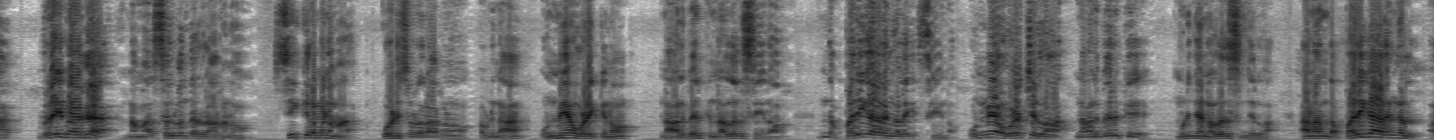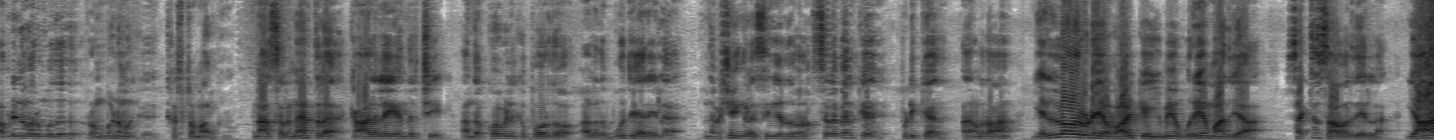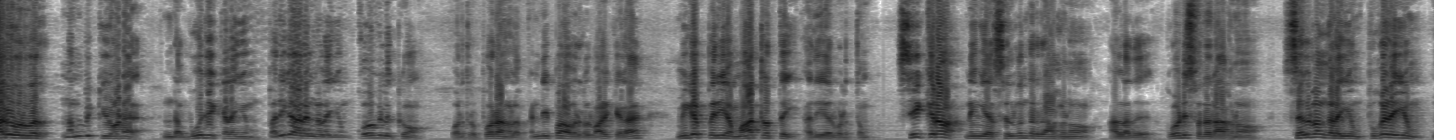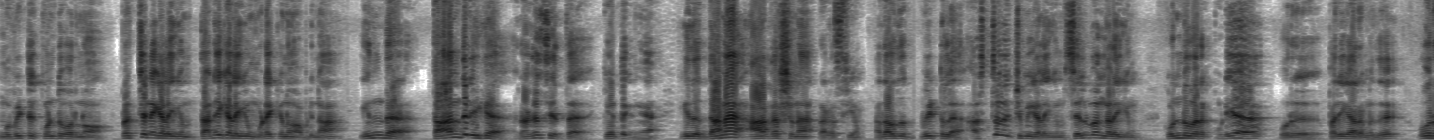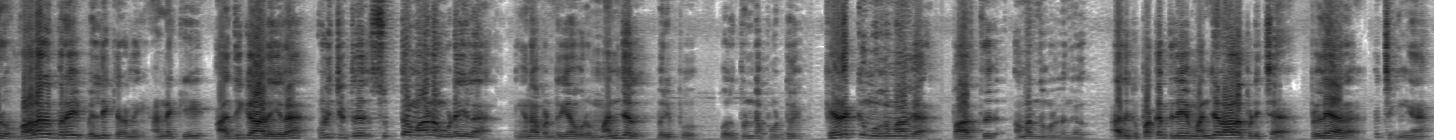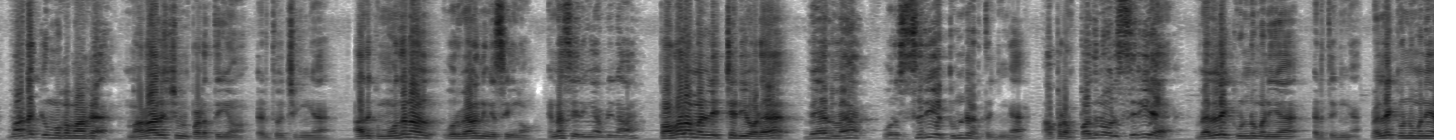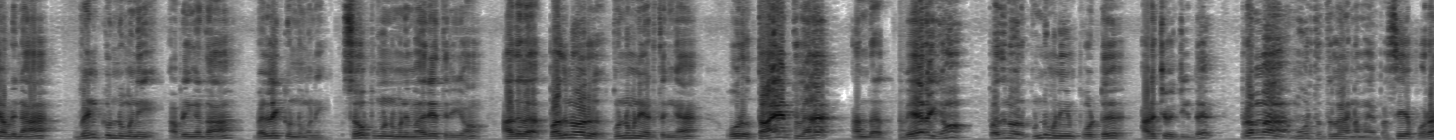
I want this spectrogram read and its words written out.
விரைவாக நம்ம செல்வந்தர் ஆகணும். சீக்கிரமா நம்ம கோடீஸ்வரர் ஆகணும் அப்படின்னா உண்மையா உழைக்கணும். நாலு பேருக்கு நல்லது செய்யணும். இந்த பரிகாரங்களை செய்யணும். உண்மையா உழைச்சிடலாம். நாலு பேருக்கு முடிஞ்சால் நல்லது செஞ்சிடலாம். ஆனால் அந்த பரிகாரங்கள் அப்படின்னு வரும்போது ரொம்ப நமக்கு கஷ்டமாக இருக்கும். ஏன்னா சில நேரத்தில் காலையில் எழுந்திரிச்சு அந்த கோவிலுக்கு போகிறதோ அல்லது பூஜை அறையில் இந்த விஷயங்களை செய்கிறதோ சில பேருக்கு பிடிக்காது. அதனாலதான் எல்லோருடைய வாழ்க்கையுமே ஒரே மாதிரியாக சக்ஸஸ் ஆகிறதே இல்லை. யார் ஒருவர் நம்பிக்கையோட இந்த பூஜைகளையும் பரிகாரங்களையும் கோவிலுக்கும் ஒருத்தர் போகிறாங்களோ கண்டிப்பாக அவர்கள் வாழ்க்கையில் மிகப்பெரிய மாற்றத்தை அது ஏற்படுத்தும். சீக்கிரம் நீங்கள் செல்வந்தர் ஆகணும் அல்லது கோடீஸ்வரர் ஆகணும் செல்வங்களையும் புகழையும் உங்க வீட்டுக்கு கொண்டு வரணும். பிரச்சனைகளையும் தடைகளையும் உடைக்கணும் அப்படின்னா இந்த தாந்திரிக ரகசியத்தை கேட்டுக்கங்க. இது தன ஆகர்ஷண ரகசியம். அதாவது வீட்டுல அஷ்டலட்சுமிகளையும் செல்வங்களையும் கொண்டு வரக்கூடிய ஒரு பரிகாரம் இது. ஒரு வளர்பிறை வெள்ளிக்கிழமை அன்னைக்கு அதிகாலையில குளிச்சுட்டு சுத்தமான உடையில நீங்கள் என்ன பண்ணுறீங்க ஒரு மஞ்சள் விரிப்பு ஒரு துண்டை போட்டு கிழக்கு முகமாக பார்த்து அமர்ந்து கொள்ளுங்கள். அதுக்கு பக்கத்திலேயே மஞ்சளால பிடிச்ச பிள்ளையார வச்சுக்கோங்க. வடக்கு முகமாக மகாலட்சுமி படத்தையும் எடுத்து வச்சுக்கோங்க. அதுக்கு முத நாள் ஒரு வேலை நீங்க செய்யணும். என்ன செய்றீங்க அப்படின்னா பவளமல்லி செடியோட வேர்ல ஒரு சிறிய துண்டு எடுத்துக்கோங்க. அப்புறம் பதினோரு சிறிய வெள்ளை குண்டுமணியை எடுத்துக்கோங்க. வெள்ளை குண்டுமணி அப்படின்னா வெண் குண்டுமணி அப்படிங்கிறது தான் வெள்ளை குண்டுமணி சிவப்பு குண்டுமணி மாதிரியே தெரியும். அதில் பதினோரு குண்டுமணி எடுத்துங்க. ஒரு தாயத்தில் அந்த வேரையும் பதினோரு குண்டுமணியும் போட்டு அடைச்சி வச்சுக்கிட்டு பிரம்ம முகூர்த்தத்தில் நம்ம இப்போ செய்ய போகிற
